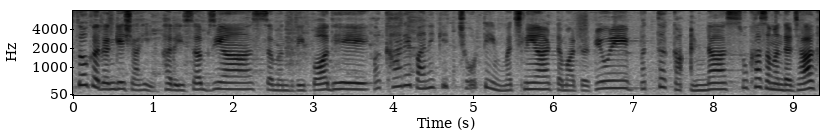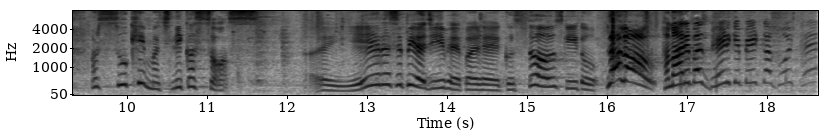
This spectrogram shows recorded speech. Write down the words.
गुस्तों का रंगे शाही हरी सब्ज़ियाँ समुद्री पौधे और खारे पानी की छोटी मछलियाँ टमाटर प्यूरी बत्तख का अंडा सूखा समंदर झाग और सूखी मछली का सॉस। ये रेसिपी अजीब है पर है कुछ तो उसकी तो। ला लो हमारे पास भेड़ के पेट का गोश्त है।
